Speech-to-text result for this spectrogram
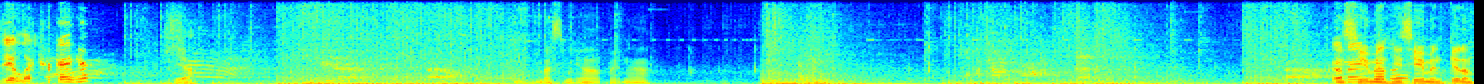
Is the electric guy here? Yeah. He's messing me up right now. Come he's in, human. brother. He's human. Get him.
